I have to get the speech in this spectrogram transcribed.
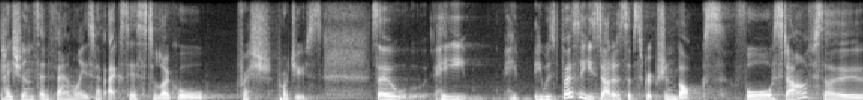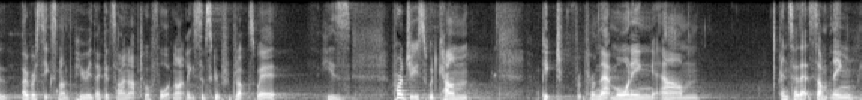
patients and families to have access to local fresh produce. So he he he was firstly he started a subscription box for staff. So over a six month period, they could sign up to a fortnightly subscription box where his produce would come picked from that morning. Um, and so that's something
